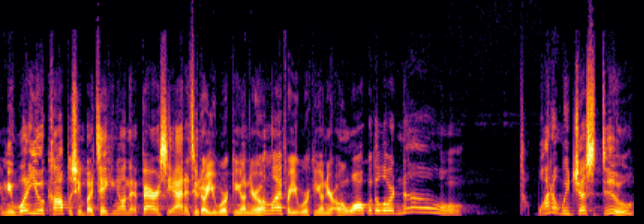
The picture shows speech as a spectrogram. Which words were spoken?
I mean, what are you accomplishing by taking on that Pharisee attitude? Are you working on your own life? Are you working on your own walk with the Lord? No. Why don't we just do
